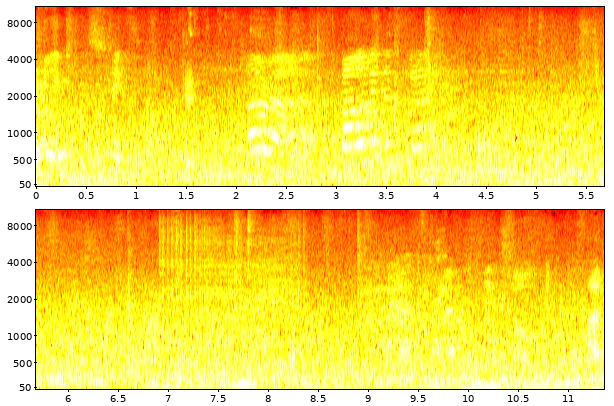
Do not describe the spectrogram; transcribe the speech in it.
Okay. All right. Follow me this way. I don't think so. I've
